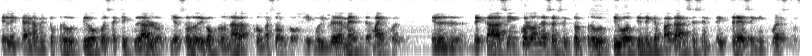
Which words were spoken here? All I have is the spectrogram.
el encadenamiento productivo, pues hay que cuidarlo. Y eso lo digo por, una, por un asunto y muy brevemente, Michael. El, de cada 100 colonias el sector productivo tiene que pagar 63 en impuestos.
